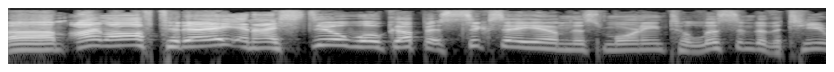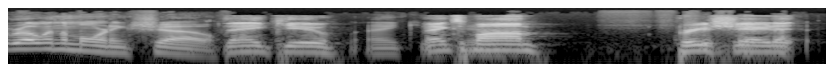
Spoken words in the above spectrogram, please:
Um, I'm off today, and I still woke up at 6 a.m. this morning to listen to the T Row in the Morning Show. Thank you. Thank you. Thanks, Yeah. Mom. Appreciate it.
